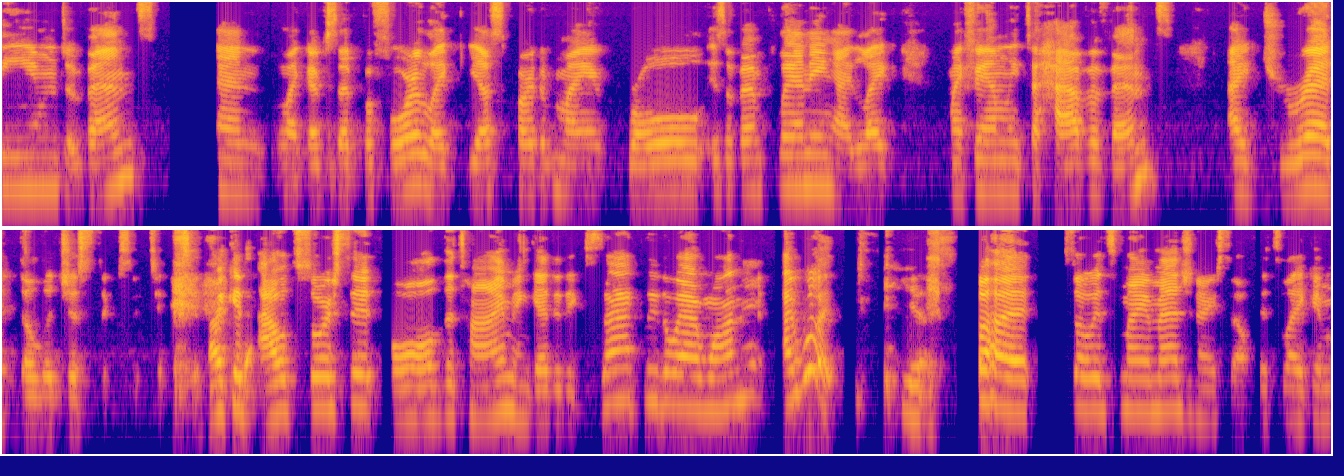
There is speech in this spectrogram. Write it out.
themed events. And like I've said before, like, yes, part of my role is event planning. I like my family to have events. I dread the logistics If I could outsource it all the time and get it exactly the way I want it, I would. Yes. but so it's my imaginary self. It's like, um,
